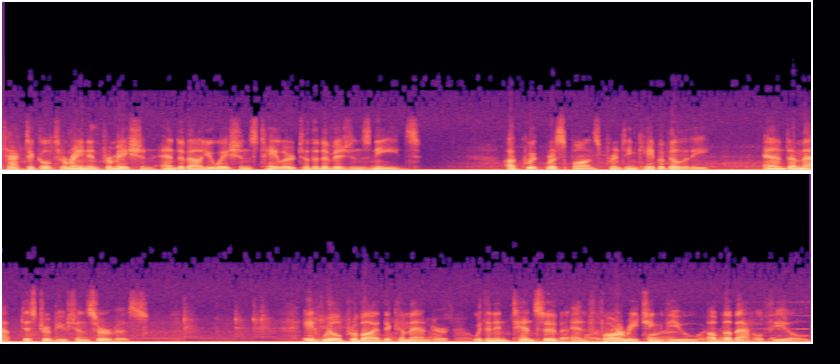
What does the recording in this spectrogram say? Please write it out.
tactical terrain information and evaluations tailored to the division's needs, a quick response printing capability, and a map distribution service. It will provide the commander with an intensive and far-reaching view of the battlefield.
